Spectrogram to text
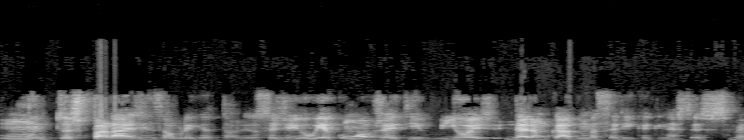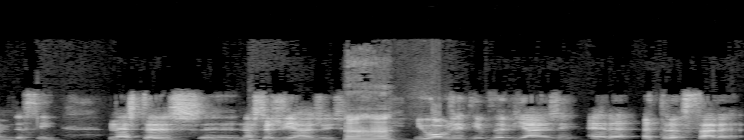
muitas paragens obrigatórias. Ou seja, eu ia com um objetivo e hoje era um bocado de maçarica aqui nestas, chamemos assim, nestas, eh, nestas viagens. E o objetivo da viagem era atravessar a,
